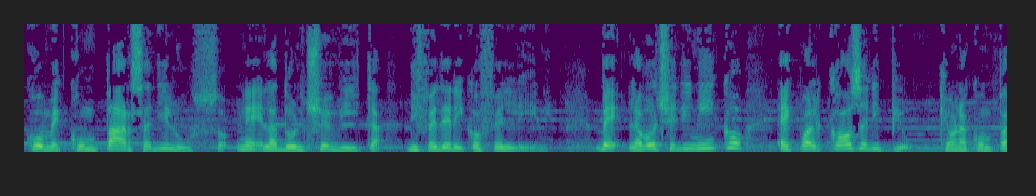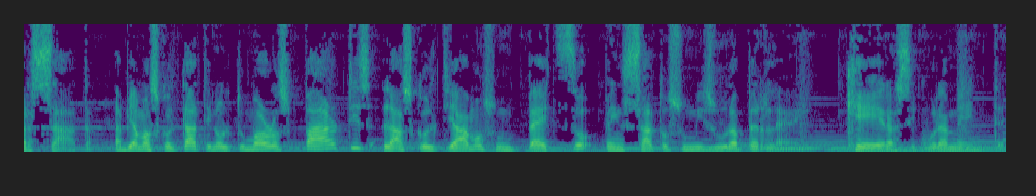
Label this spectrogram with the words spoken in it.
come comparsa di lusso nella dolce vita di Federico Fellini. Beh, la voce di Nico è qualcosa di più che una comparsata. L'abbiamo ascoltata in All Tomorrow's Parties, la ascoltiamo su un pezzo pensato su misura per lei, che era sicuramente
